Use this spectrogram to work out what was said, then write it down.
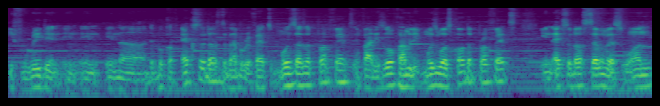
If you read in in in, in uh, the book of Exodus, the Bible referred to Moses as a prophet. In fact, his whole family, Moses was called a prophet. In Exodus 7 verse 1,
